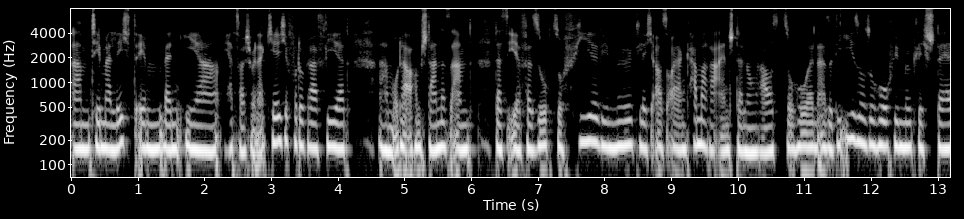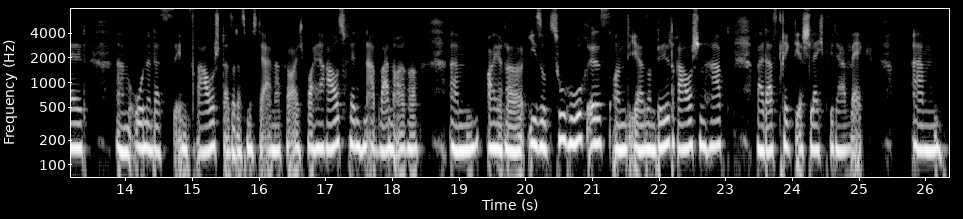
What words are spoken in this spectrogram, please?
ähm, Thema Licht, eben wenn ihr ja zum Beispiel in der Kirche fotografiert ähm, oder auch im Standesamt, dass ihr versucht, so viel wie möglich aus euren Kameraeinstellungen rauszuholen, also die ISO so hoch wie möglich stellt, ähm, ohne dass es eben rauscht. Also das müsst ihr einmal für euch vorher herausfinden, ab wann eure, ähm, eure ISO zu hoch ist und ihr so ein Bildrauschen habt, weil das kriegt ihr schlecht wieder weg. Ähm,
